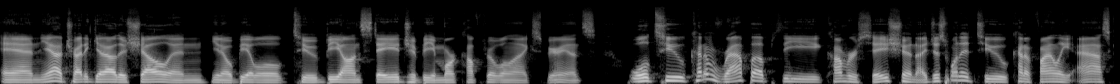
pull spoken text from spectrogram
and yeah, try to get out of their shell and you know be able to be on stage and be more comfortable in that experience. Well, to kind of wrap up the conversation, I just wanted to kind of finally ask:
